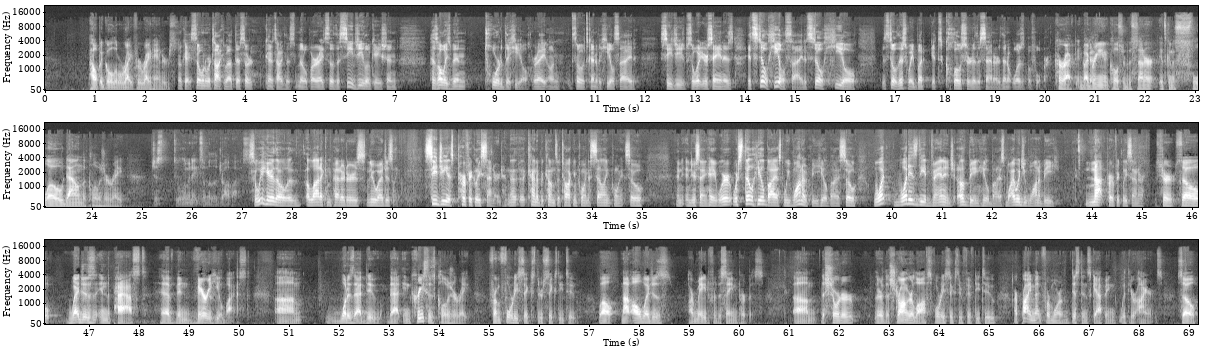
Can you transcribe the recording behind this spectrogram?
help it go a little right for right-handers. Okay, so when we're talking about this, or kind of talking this middle part, right? So the CG location has always been toward the heel, right? On so it's kind of a heel side CG. So what you're saying is it's still heel side. It's still heel. It's still this way, but it's closer to the center than it was before. Correct. And by bringing it closer to the center, it's going to slow down the closure rate just to eliminate some of the drawbacks. So we hear though with a lot of competitors, new wedges, like CG is perfectly centered, and that, that kind of becomes a talking point, a selling point. So, and, and you're saying, hey, we're we're still heel biased. We want to be heel biased. So, what what is the advantage of being heel biased? Why would you want to be not perfectly center? Sure. So wedges in the past have been very heel biased. Um, what does that do? That increases closure rate from 46 through 62. Well, not all wedges are made for the same purpose. Um, the shorter, or the stronger lofts, 46 through 52, are probably meant for more of distance gapping with your irons. So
